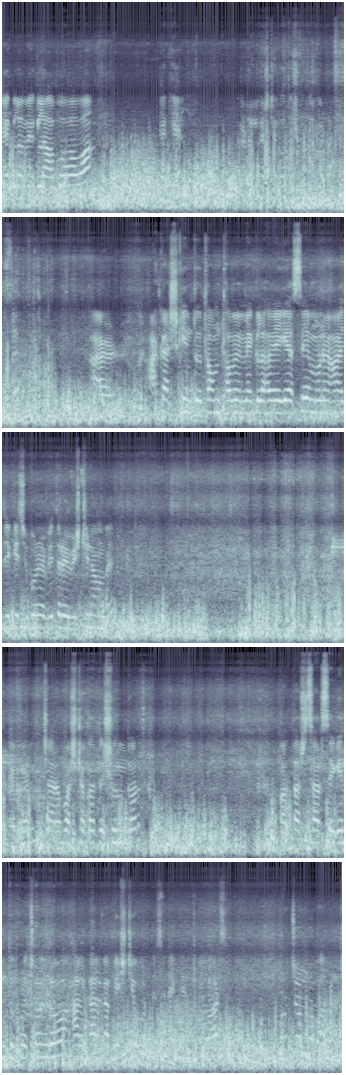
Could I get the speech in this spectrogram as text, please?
মেঘলা মেঘলা আবহাওয়া। দেখেন, কাঁঠাল গাছটা কত সুন্দর কাটা পড়ছে আর আকাশ কিন্তু থমথমে মেঘলা হয়ে গেছে। মনে হয় যে কিছুক্ষণের ভিতরে বৃষ্টি নামবে। দেখেন, চারপাশটা কত সুন্দর। বাতাস ছাড়ছে কিন্তু প্রচণ্ড। হালকা হালকা বৃষ্টিও পড়তেছে, দেখেন প্রচণ্ড বাতাস।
